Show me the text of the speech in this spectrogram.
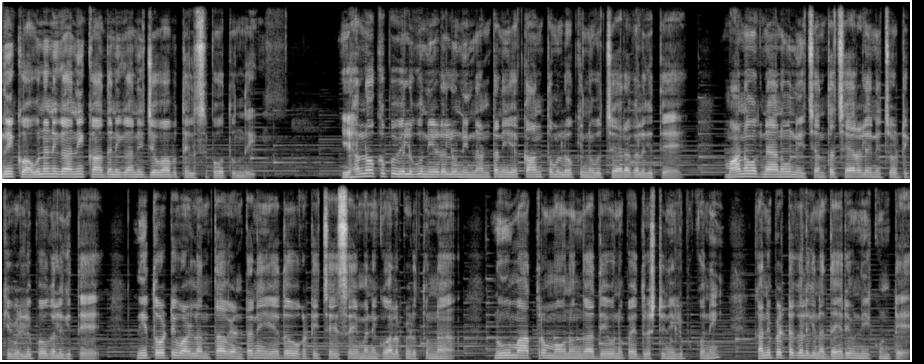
నీకు అవునని కానీ కాదని కానీ జవాబు తెలిసిపోతుంది. ఇహలోకపు వెలుగు నీడలు నిన్నంటని ఏకాంతంలోకి నువ్వు చేరగలిగితే మానవ జ్ఞానం నీ చెంత చేరలేని చోటికి వెళ్ళిపోగలిగితే నీతోటి వాళ్ళంతా వెంటనే ఏదో ఒకటి చేసేయమని గోల పెడుతున్నా నువ్వు మాత్రం మౌనంగా దేవునిపై దృష్టి నిలుపుకొని కనిపెట్టగలిగిన ధైర్యం నీకుంటే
